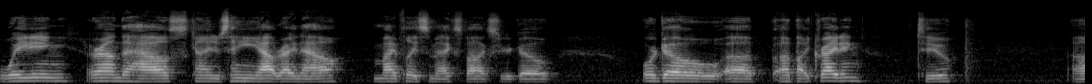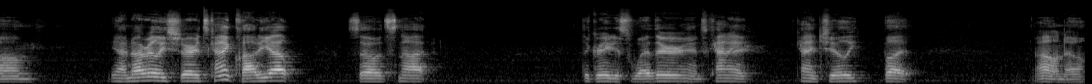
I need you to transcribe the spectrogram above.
waiting around the house, kind of just hanging out right now might play some Xbox or go or go uh, uh, bike riding too. Um, yeah, I'm not really sure. It's kind of cloudy out, so it's not the greatest weather, and it's kind of kind of chilly. But I don't know.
